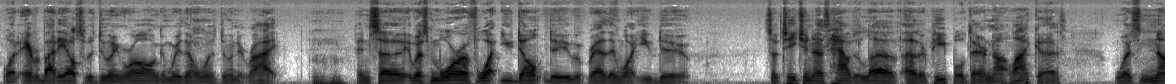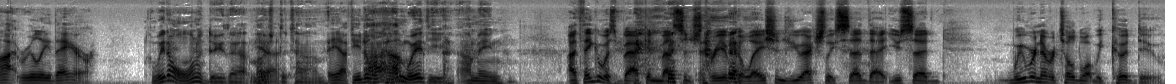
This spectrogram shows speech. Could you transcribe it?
what everybody else was doing wrong, and we're the only ones doing it right. Mm-hmm. And so it was more of what you don't do rather than what you do. So teaching us how to love other people that are not Mm-hmm. like us was not really there. We don't want to do that most Yeah. of the time. Yeah, if you don't I, come- I'm with you. I mean, I think it was back in message three of Galatians. You actually said that. You said we were never told what we could do.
